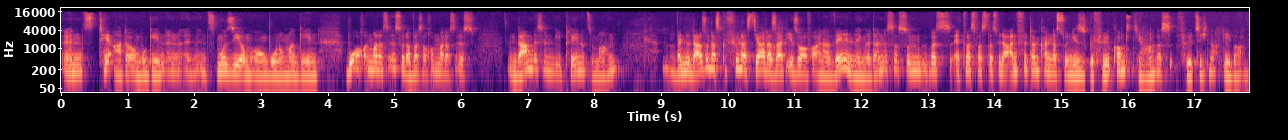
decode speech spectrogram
ins Theater irgendwo gehen, in, in, ins Museum irgendwo noch mal gehen, wo auch immer das ist oder was auch immer das ist. Da ein bisschen die Pläne zu machen wenn du da so das Gefühl hast, ja, da seid ihr so auf einer Wellenlänge, dann ist das so ein, was, etwas, was das wieder anfüttern kann, dass du in dieses Gefühl kommst, ja, das fühlt sich nach Liebe an.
